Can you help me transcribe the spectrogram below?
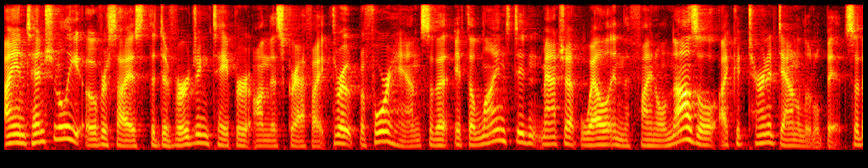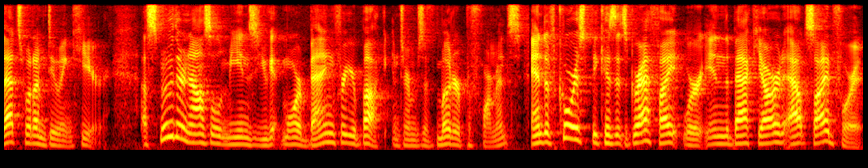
I intentionally oversized the diverging taper on this graphite throat beforehand so that if the lines didn't match up well in the final nozzle, I could turn it down a little bit. So that's what I'm doing here. A smoother nozzle means you get more bang for your buck in terms of motor performance. And of course, because it's graphite, we're in the back backyard outside for it.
